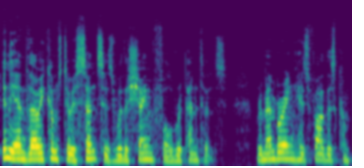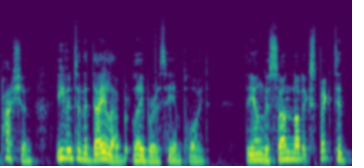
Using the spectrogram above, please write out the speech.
In the end, though, he comes to his senses with a shameful repentance remembering his father's compassion even to the day labourers he employed. The younger son, not expected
